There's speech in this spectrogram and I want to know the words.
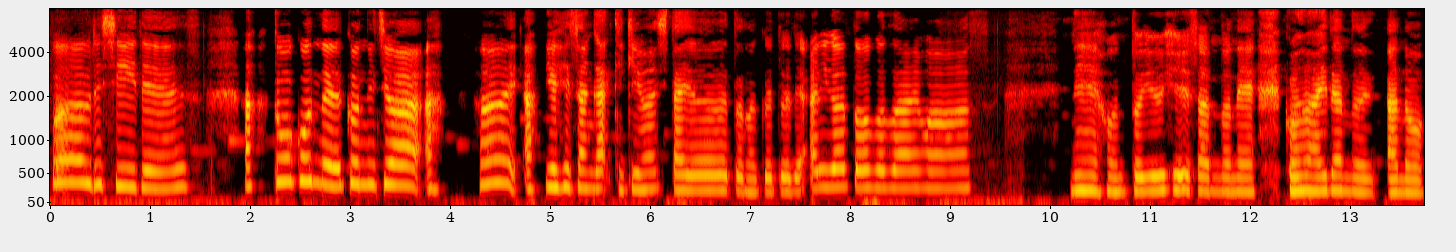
わー、嬉しいです。あ、ともこんね、こんにちは。あ、はい。あ、ゆうへさんが聞きましたよ。とのことで、ありがとうございます。ねえ、ほんと、ゆうへいさんのね、この間の、あの、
